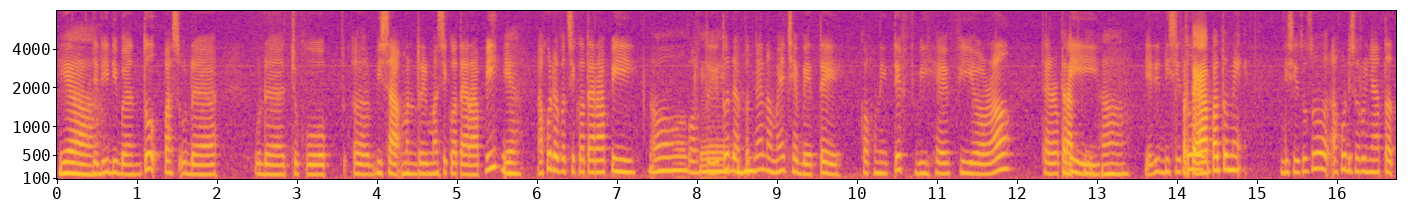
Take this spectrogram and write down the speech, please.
Iya. jadi dibantu pas udah udah cukup uh, bisa menerima psikoterapi Iya. aku dapat psikoterapi Oh, oke. waktu itu dapatnya namanya CBT Cognitive Behavioral terapi. Therapy Ah. jadi di situ Seperti apa tuh Mi? di situ tuh aku disuruh nyatet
